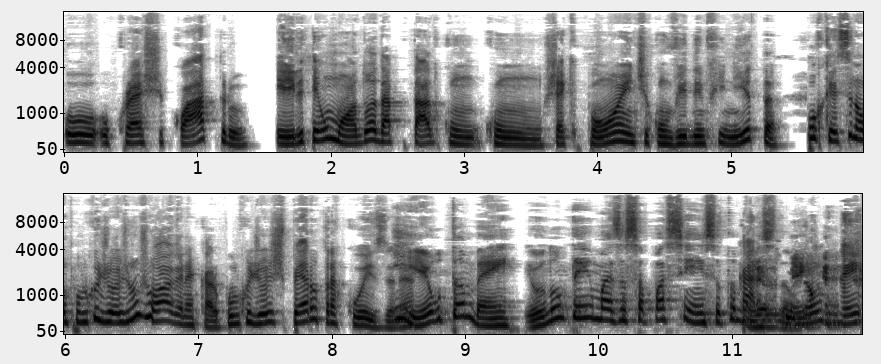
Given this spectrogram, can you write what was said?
o, o, Crash 4, ele tem um modo adaptado com, com checkpoint, com vida infinita, porque senão o público de hoje não joga, né, cara? O público de hoje espera outra coisa, né? E eu também. Eu não tenho mais essa paciência também. Cara, não, não tem,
